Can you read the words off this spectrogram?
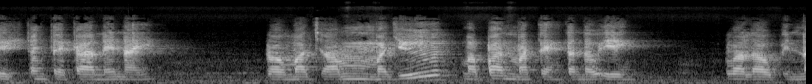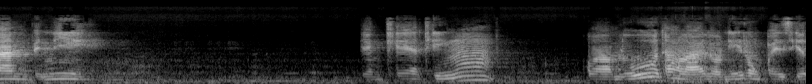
ย ตั้งแต่การไหนๆเรามาจำมายึดมาปั้นมาแต่งกันเราเอง ว่าเราเป็นนั่นเป็นนี่เพียงแค่ทิ้งความรู้ทั้งหลายเหล่านี้ลงไปเสีย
